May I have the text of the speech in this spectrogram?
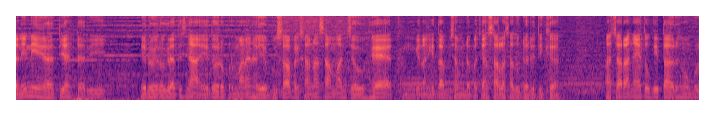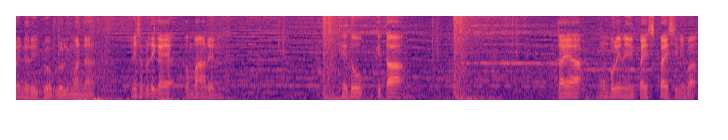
Dan ini hadiah dari hero-hero gratisnya yaitu hero permanen Hayabusa, Vexana sama Jauhead kemungkinan kita bisa mendapatkan salah satu dari tiga. Nah caranya itu kita harus ngumpulin dari 25 nah ini seperti kayak kemarin. Itu kita kayak ngumpulin ini pace pace ini pak.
